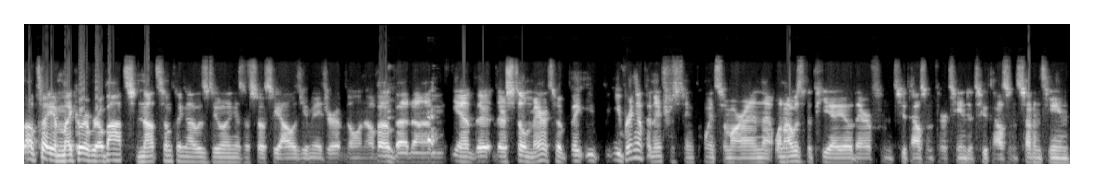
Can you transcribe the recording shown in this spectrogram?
I'll tell you, micro robots not something I was doing as a sociology major at Villanova, but um, yeah, there, there's still merit to it. But you, you bring up an interesting point, Samara, in that when I was the PAO there from 2013 to 2017,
